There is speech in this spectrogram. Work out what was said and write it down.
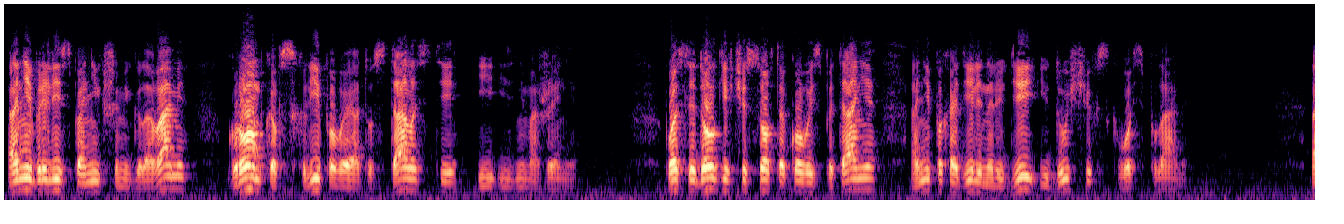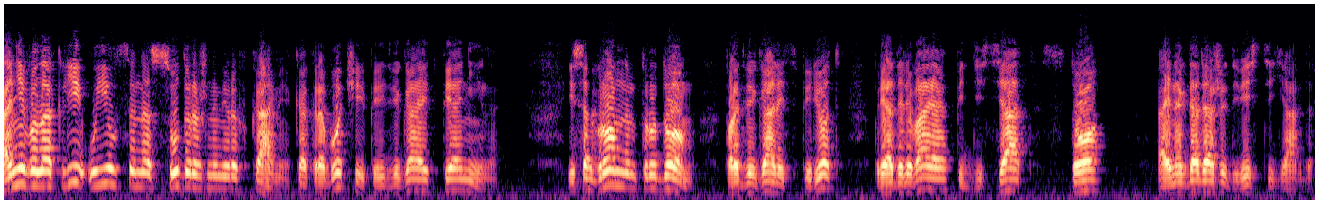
Они брели с поникшими головами, громко всхлипывая от усталости и изнеможения. После долгих часов такого испытания они походили на людей, идущих сквозь пламя. Они волокли Уилсона судорожными рывками, как рабочие передвигают пианино, и с огромным трудом продвигались вперед, преодолевая 50, 100, а иногда даже 200 ярдов.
